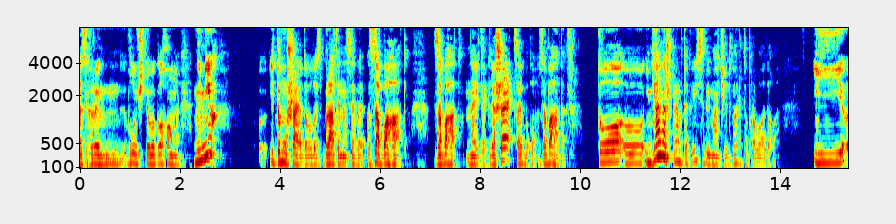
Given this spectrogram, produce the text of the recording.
з гри влучити в Оклахоми не міг, і тому Шаю довелось брати на себе забагато. Забагато. Навіть як для Шая це було забагато. То Індіана ж прям такий собі матч відверто проводила. І е,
